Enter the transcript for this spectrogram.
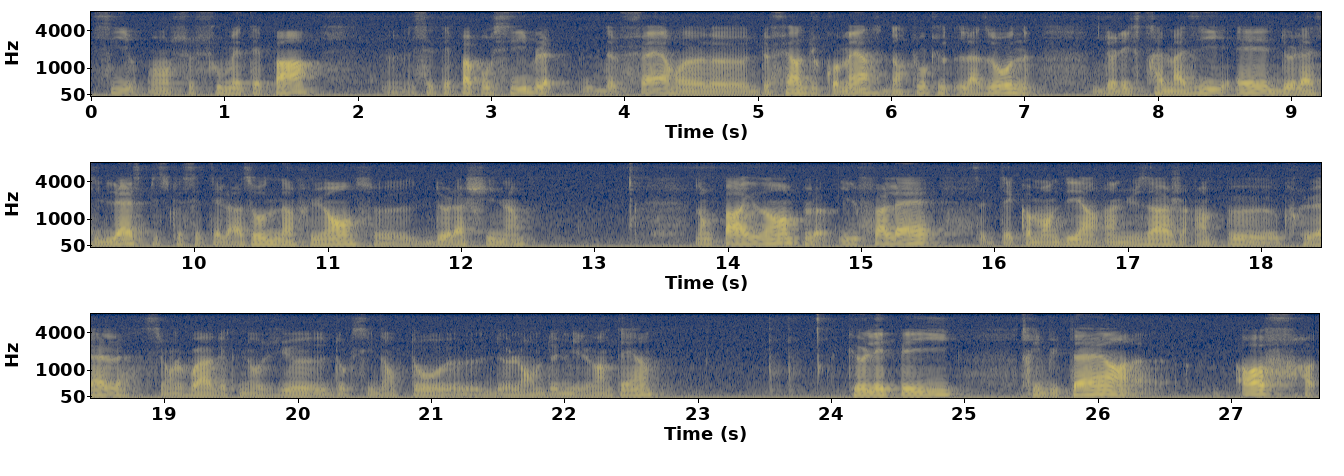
si on ne se soumettait pas, euh, c'était pas possible de faire, euh, de faire du commerce dans toute la zone de l'extrême Asie et de l'Asie de l'Est, puisque c'était la zone d'influence de la Chine. Hein. Donc par exemple, il fallait c'était, comment dire, un usage un peu cruel, si on le voit avec nos yeux d'occidentaux euh, de l'an 2021, que les pays tributaires offrent,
